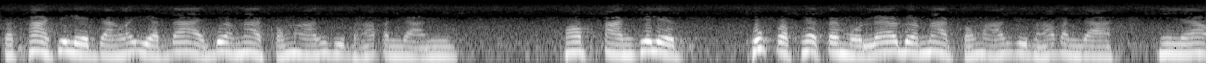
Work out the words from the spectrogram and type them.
จะฆ่ากิเลสอย่างละเอียดได้ด้วยอำนาจของมหาสติมหาปัญญานี้ พอผ่านกิเลสทุกประเภทไปหมดแล้วด้วยอำนาจของมหาสติมหาปัญญานี้แล้ว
